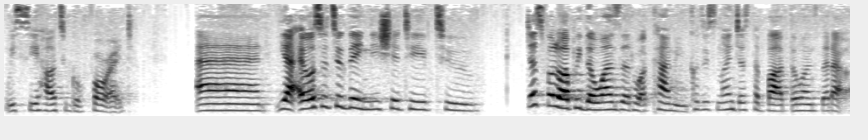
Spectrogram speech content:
we see how to go forward. And yeah, I also took the initiative to just follow up with the ones that were coming, because it's not just about the ones that are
